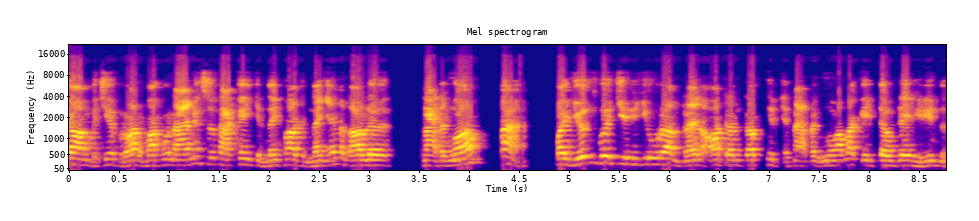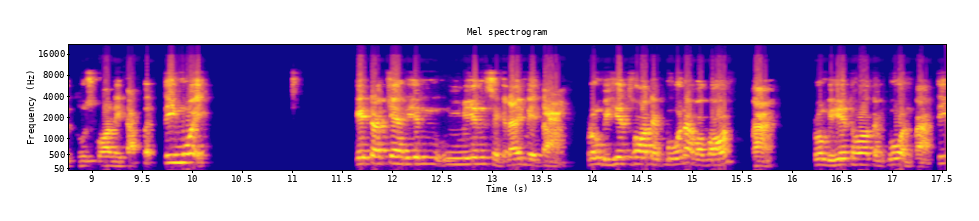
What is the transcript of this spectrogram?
ចង់ប្រជាពលរដ្ឋរបស់ខ្លួនឯងហ្នឹងគឺថាគេចំណេញផលចំណេញអីមកដល់លើថ្នាក់ដឹកនាំបាទបើយើងធ្វើជានាយករដ្ឋមន្ត្រីល្អត្រឹមត្រូវភាពជាថ្នាក់ដឹកនាំគេទៅទេរៀនទទួលស្គាល់នៃការពិតទី1គេត្រូវចេះរៀនមានសេចក្តីមេត្តាព្រមវិហារធម៌ទាំង4ណាបងប្អូនបាទព្រមវិហារធម៌ទាំង4បាទទី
